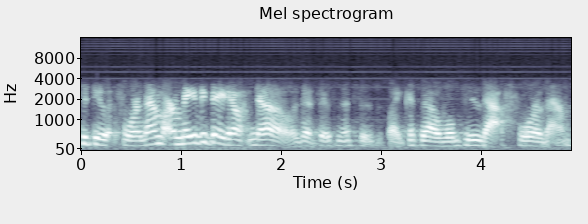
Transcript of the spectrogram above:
to do it for them or maybe they don't know that businesses like Gazelle will do that for them.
